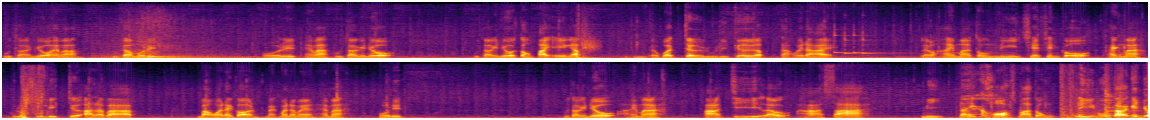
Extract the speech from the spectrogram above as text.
บูตาเกนโยให้มาบูตาโมดิตโมดิตให้มาบูตาเกนโยบูตาเกนโยต้องไปเองครับ แต่ว่าเจอลูดิเกอร์ครับดักไว้ได้ แล้วให้มาตรงนี้เชฟเชนโก้แทงมาลูกุลิตเจออาราบาครับบังไว้ได้ก่อนแม็กมานาแมนให้มาโมดิตบูตาเกนโยให้มาหาจี้แล้วฮาซามีได้คอสมาตรงนี้บูตาเกนโย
